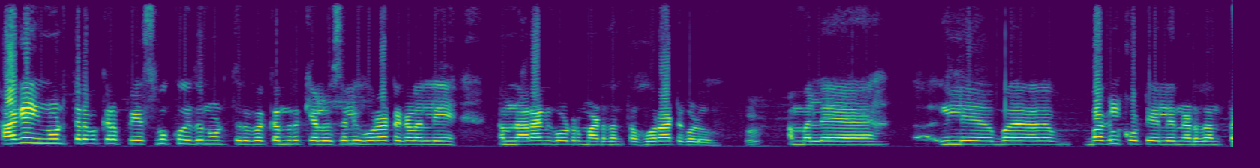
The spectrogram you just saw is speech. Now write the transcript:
ಹಾಗೆ ಈಗ ನೋಡ್ತಿರ್ಬೇಕಾದ್ರೆ ಫೇಸ್ಬುಕ್ ಇದು ನೋಡ್ತಿರ್ಬೇಕಂದ್ರೆ ಕೆಲವು ಸಲ ಹೋರಾಟಗಳಲ್ಲಿ ನಮ್ಮ ನಾರಾಯಣಗೌಡರು ಮಾಡಿದಂತ ಹೋರಾಟಗಳು ಆಮೇಲೆ ಇಲ್ಲಿ ಬ ಬಾಗಲಕೋಟೆಯಲ್ಲಿ ನಡೆದಂತ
